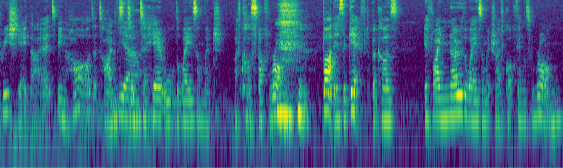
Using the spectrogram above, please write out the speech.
appreciate that. It's been hard at times Yeah. to, to hear all the ways in which I've got stuff wrong, but it's a gift because if I know the ways in which I've got things wrong,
